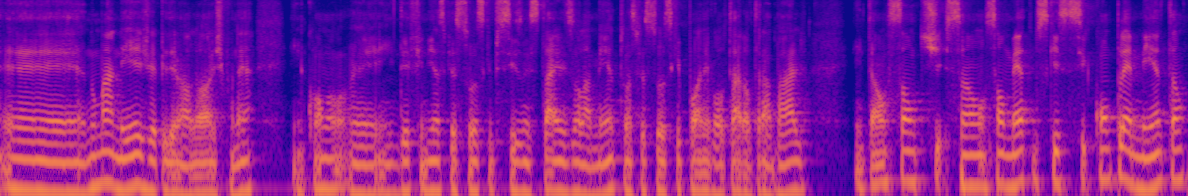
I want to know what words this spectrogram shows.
é, no manejo epidemiológico, né? em como é, em definir as pessoas que precisam estar em isolamento, as pessoas que podem voltar ao trabalho. Então, são, são, são métodos que se complementam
